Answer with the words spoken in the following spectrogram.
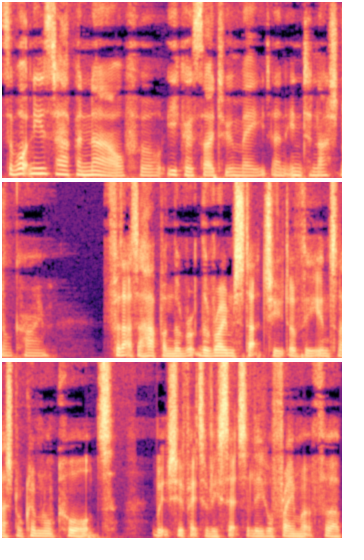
So, what needs to happen now for ecocide to be made an international crime? For that to happen, the, the Rome Statute of the International Criminal Court, which effectively sets a legal framework for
